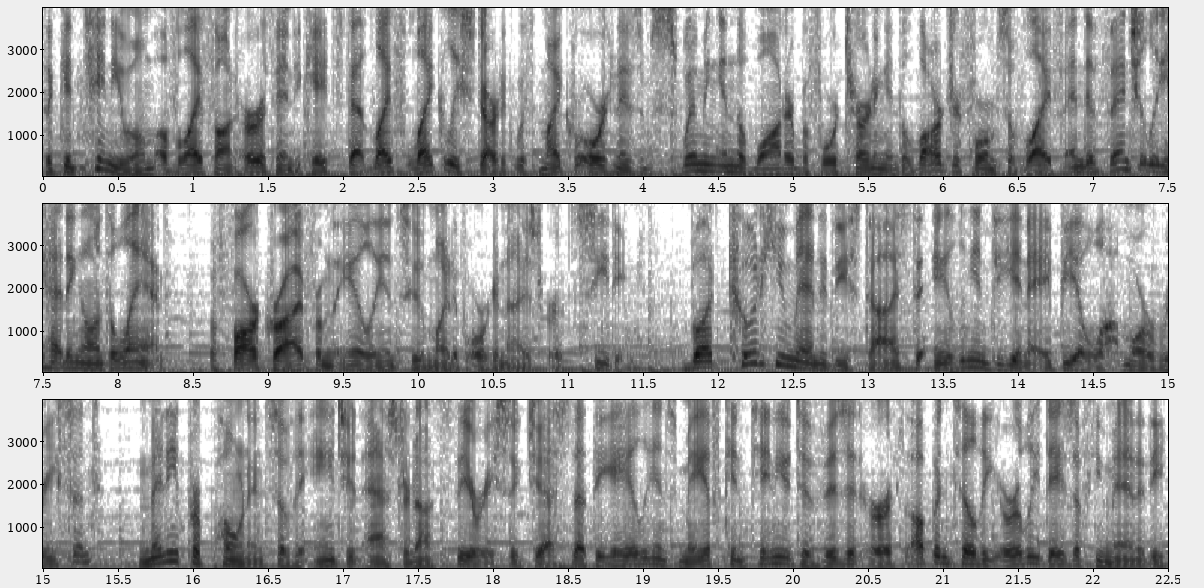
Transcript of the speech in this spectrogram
The continuum of life on Earth indicates that life likely started with microorganisms swimming in the water before turning into larger forms of life and eventually heading onto land, a far cry from the aliens who might have organized Earth's seeding. But could humanity's ties to alien DNA be a lot more recent? Many proponents of the ancient astronauts theory suggest that the aliens may have continued to visit Earth up until the early days of humanity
